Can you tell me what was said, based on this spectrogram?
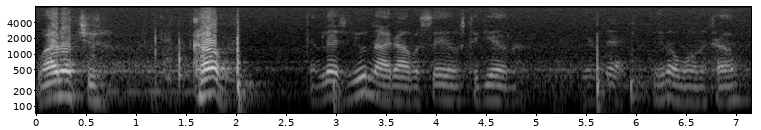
Why don't you come and let's unite ourselves together? Yes, sir. We don't want to come.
